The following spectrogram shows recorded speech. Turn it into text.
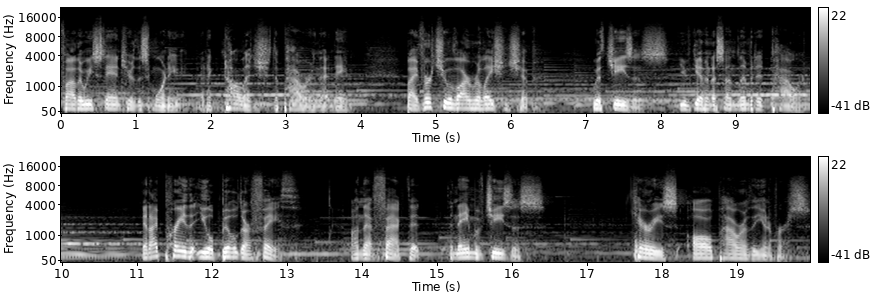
Father, we stand here this morning and acknowledge the power in that name. By virtue of our relationship with Jesus, you've given us unlimited power. And I pray that you'll build our faith on that fact that the name of Jesus carries all power of the universe.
